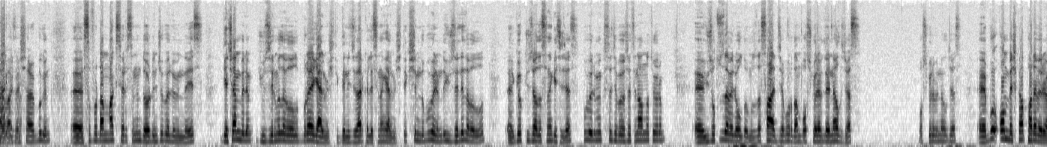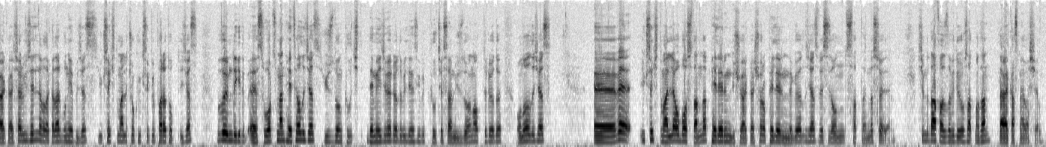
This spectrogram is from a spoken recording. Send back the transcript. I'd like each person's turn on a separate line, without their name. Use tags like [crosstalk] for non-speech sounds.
Merhaba arkadaşlar. Bugün e, Sıfırdan Max serisinin dördüncü bölümündeyiz. Geçen bölüm 120 level olup buraya gelmiştik. Denizciler Kalesi'ne gelmiştik. Şimdi bu bölümde 150 level olup e, Gökyüzü Adası'na geçeceğiz. Bu bölümün kısaca bir özetini anlatıyorum. E, 130 level olduğumuzda sadece buradan boss görevlerini alacağız. Boss görevini alacağız. E, bu 15k para veriyor arkadaşlar. 150 level'a kadar bunu yapacağız. Yüksek ihtimalle çok yüksek bir para toplayacağız. Bu bölümde gidip e, Swordsman hat'i alacağız. %10 kılıç damage'i veriyordu bildiğiniz gibi. Kılıç hasarını %10 arttırıyordu. Onu alacağız. E, ve yüksek ihtimalle o boss'tan da pelerin düşüyor arkadaşlar. O pelerini de alacağız ve size onun statlarını da söylerim. Şimdi daha fazla videoyu uzatmadan level kasmaya başlayalım.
